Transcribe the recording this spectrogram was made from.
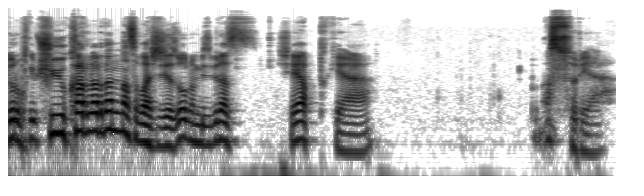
dur bakayım. Şu yukarılardan nasıl başlayacağız oğlum? Biz biraz şey yaptık ya. Bu nasıl soru ya?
